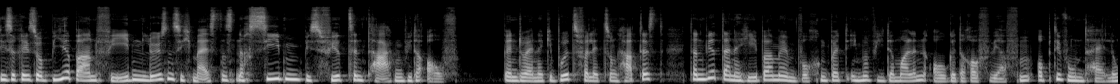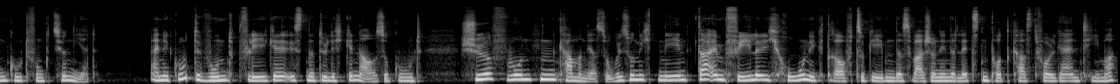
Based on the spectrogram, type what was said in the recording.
Diese resorbierbaren Fäden lösen sich meistens nach sieben bis 14 Tagen wieder auf. Wenn du eine Geburtsverletzung hattest, dann wird deine Hebamme im Wochenbett immer wieder mal ein Auge darauf werfen, ob die Wundheilung gut funktioniert. Eine gute Wundpflege ist natürlich genauso gut. Schürfwunden kann man ja sowieso nicht nähen. Da empfehle ich Honig draufzugeben. Das war schon in der letzten Podcast-Folge ein Thema.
